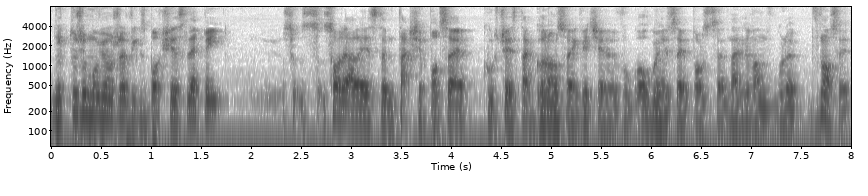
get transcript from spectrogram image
Niektórzy mówią, że w Xboxie jest lepiej sorry, ale jestem tak się pocę, kurczę, jest tak gorąco, jak wiecie, w ogólnie w całej Polsce nagrywam w ogóle w nocy.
